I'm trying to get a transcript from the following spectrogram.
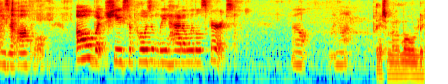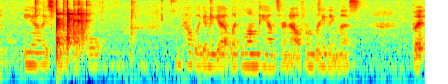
these are awful. Oh, but she supposedly had a little skirt. Well, why not? They smell moldy. Yeah, they smell awful. I'm probably gonna get like lung cancer now from breathing this. But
